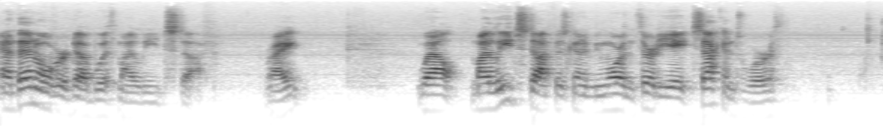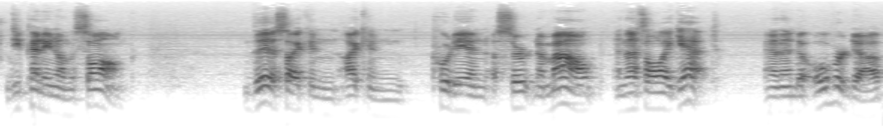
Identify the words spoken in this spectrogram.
and then overdub with my lead stuff, right? Well, my lead stuff is going to be more than 38 seconds worth, depending on the song. This I can I can put in a certain amount, and that's all I get. And then to overdub,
